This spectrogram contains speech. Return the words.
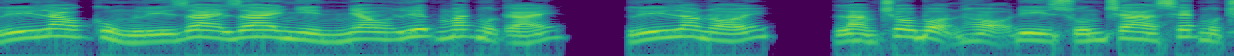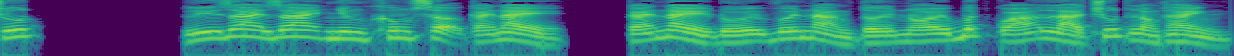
Lý Lao cùng Lý Giai Giai nhìn nhau liếc mắt một cái, Lý Lao nói, làm cho bọn họ đi xuống tra xét một chút. Lý Giai Giai nhưng không sợ cái này, cái này đối với nàng tới nói bất quá là chút lòng thành,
